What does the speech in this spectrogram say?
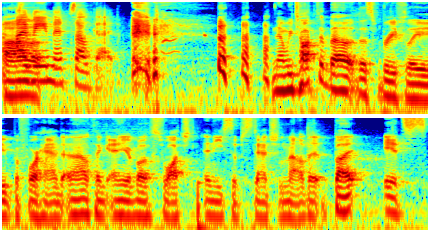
Uh, i mean it's so good now we talked about this briefly beforehand, and I don't think any of us watched any substantial amount of it. But it's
